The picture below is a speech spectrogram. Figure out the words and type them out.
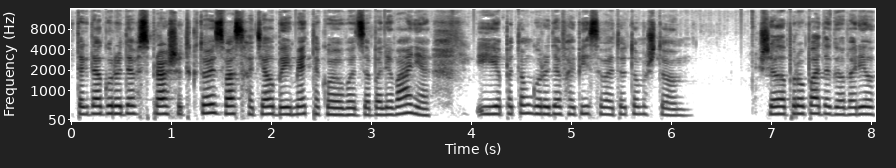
И тогда Гурудев спрашивает, кто из вас хотел бы иметь такое вот заболевание, и потом Гурудев описывает о том, что Шила Прабхупада говорил,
